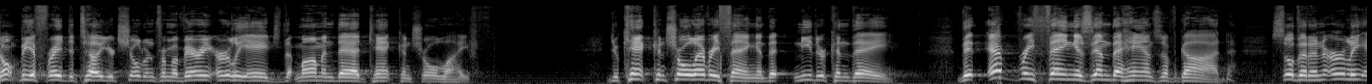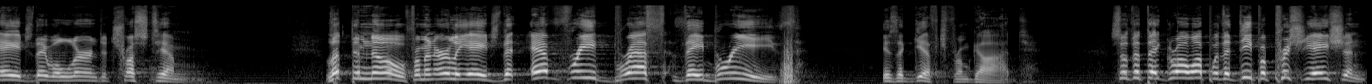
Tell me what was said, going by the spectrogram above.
don't be afraid to tell your children from a very early age that mom and dad can't control life. You can't control everything, and that neither can they. that everything is in the hands of God, so that at an early age they will learn to trust Him. Let them know from an early age that every breath they breathe is a gift from God. So that they grow up with a deep appreciation,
